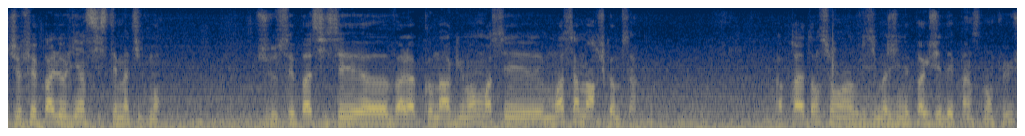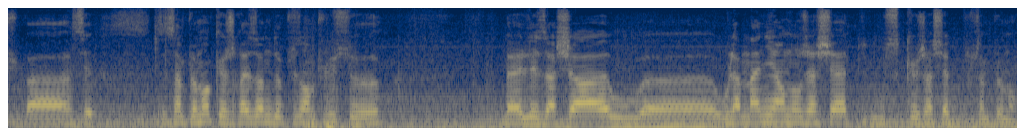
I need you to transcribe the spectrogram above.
je fais pas le lien systématiquement. Je sais pas si c'est euh, valable comme argument. Moi, c'est, moi, ça marche comme ça. Après attention, hein, vous imaginez pas que j'ai des pinces non plus. Je suis pas, c'est, simplement que je raisonne de plus en plus euh, ben, les achats ou, euh, ou la manière dont j'achète ou ce que j'achète tout simplement.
